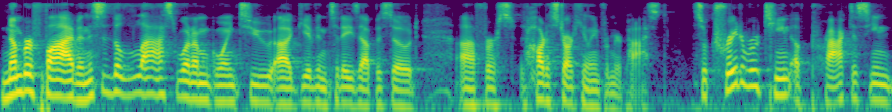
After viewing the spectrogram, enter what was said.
Number five, and this is the last one I'm going to uh, give in today's episode uh, for how to start healing from your past. So, create a routine of practicing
